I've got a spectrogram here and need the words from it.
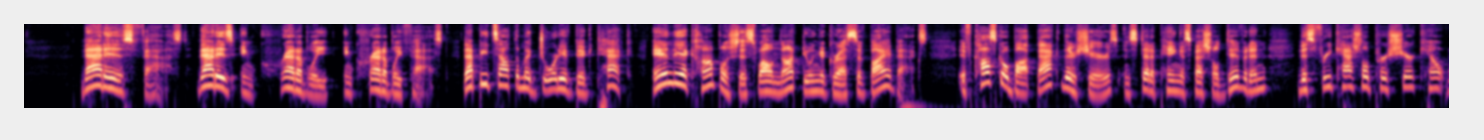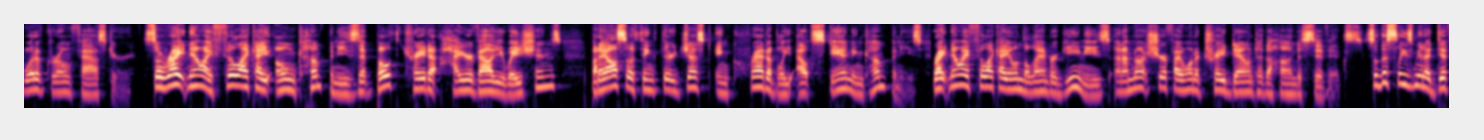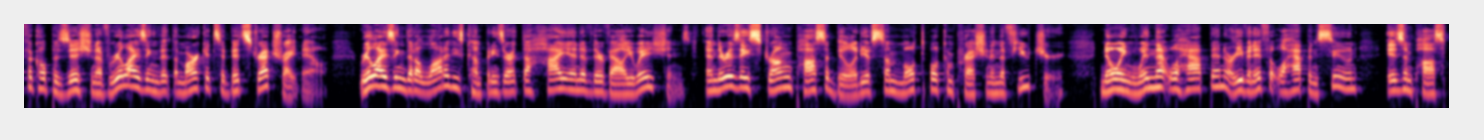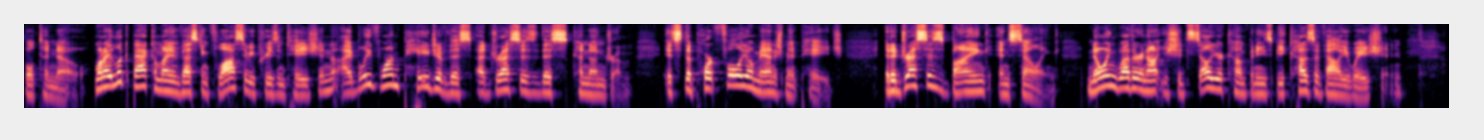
That is fast. That is incredibly, incredibly fast. That beats out the majority of big tech. And they accomplish this while not doing aggressive buybacks. If Costco bought back their shares instead of paying a special dividend, this free cash flow per share count would have grown faster. So, right now, I feel like I own companies that both trade at higher valuations, but I also think they're just incredibly outstanding companies. Right now, I feel like I own the Lamborghinis, and I'm not sure if I want to trade down to the Honda Civics. So, this leaves me in a difficult position of realizing that the market's a bit stretched right now, realizing that a lot of these companies are at the high end of their valuations, and there is a strong possibility of some multiple compression in the future. Knowing when that will happen, or even if it will happen soon, is impossible to know. When I look back on my investing philosophy presentation, I believe one page of this addresses this conundrum. It's the portfolio management page. It addresses buying and selling, knowing whether or not you should sell your companies because of valuation.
